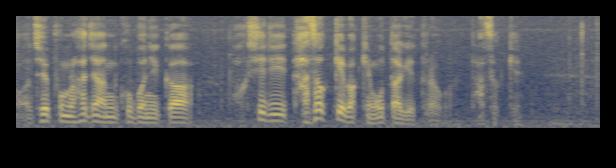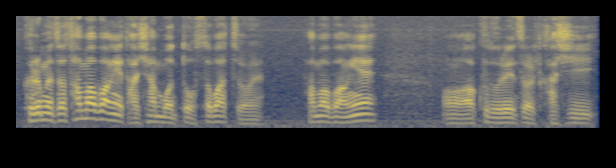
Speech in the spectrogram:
어, 제품을 하지 않고 보니까 확실히 다섯 개밖에 못 달겠더라고요. 다섯 개. 그러면서 삼화방에 다시 한번 또 써봤죠. 삼화방에 어, 아쿠도레이서를 다시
